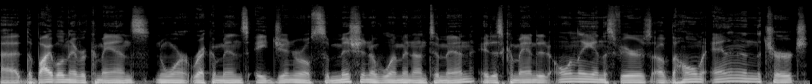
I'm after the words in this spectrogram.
uh, the Bible never commands nor recommends a general submission of women unto men. It is commanded only in the spheres of the home and in the church,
